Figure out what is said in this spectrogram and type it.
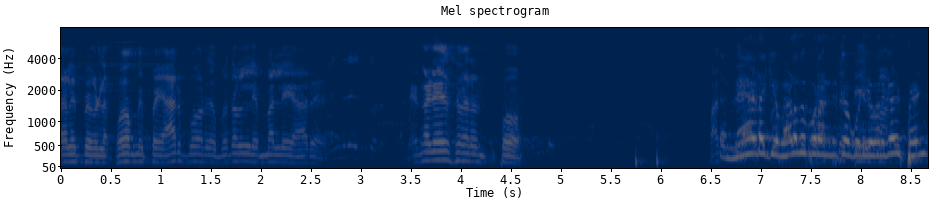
தலைப்புகளை. போங்க இப்போ யார் போகிறது முதல் எம்எல்ஏ யார்? வெங்கடேஸ்வரன். போ. இந்த மேடைக்கு வலதுபுறம் இருக்கக்கூடியவர்கள் பெண்கள்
